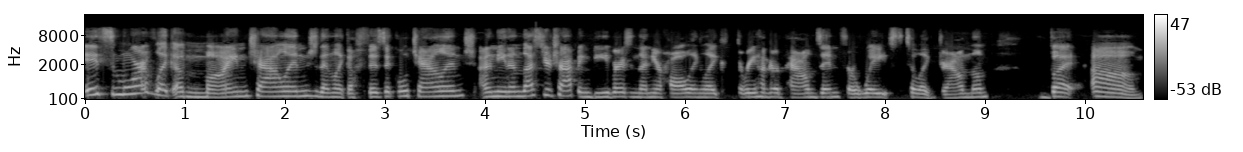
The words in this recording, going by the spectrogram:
it's more of like a mind challenge than like a physical challenge. I mean unless you're trapping beavers and then you're hauling like 300 pounds in for weights to like drown them. But um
